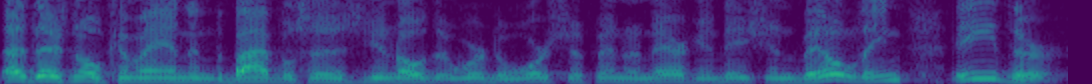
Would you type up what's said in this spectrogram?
Uh, there's no command in the Bible says, you know, that we're to worship in an air conditioned building either.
